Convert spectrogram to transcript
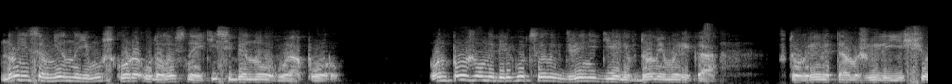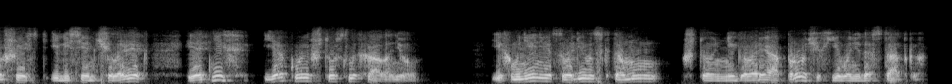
Но, несомненно, ему скоро удалось найти себе новую опору. Он прожил на берегу целых две недели в доме моряка. В то время там жили еще шесть или семь человек, и от них я кое-что слыхал о нем. Их мнение сводилось к тому, что, не говоря о прочих его недостатках,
